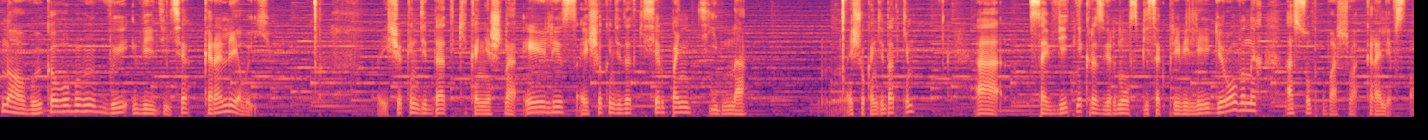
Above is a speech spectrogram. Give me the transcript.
Ну а вы, кого бы вы, вы видите королевой? Еще кандидатки, конечно, Элис, а еще кандидатки Серпантина. А еще кандидатки. А, советник развернул список привилегированных особ вашего королевства.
